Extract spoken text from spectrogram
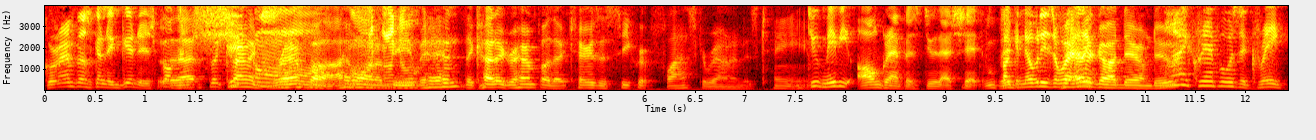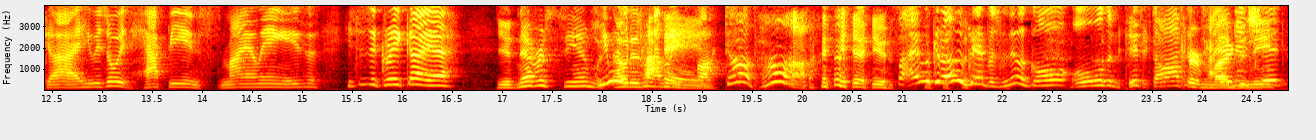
Grandpa's gonna get his fucking that's the shit kind of on. grandpa i oh, want to be man the kind of grandpa that carries a secret flask around in his cane Dude, maybe all grandpas do that shit. They fucking nobody's aware. better Like, goddamn dude my grandpa was a great guy. He was always happy and smiling. He's just, he's just a great guy. Yeah, You'd never see him without his he was his probably cane. fucked up, huh? Yeah, he was- But I look at other grandpas and they look all old and pissed off and tired and Curmudgeon-y. shit.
